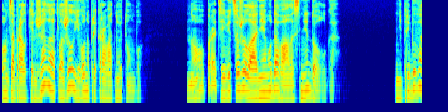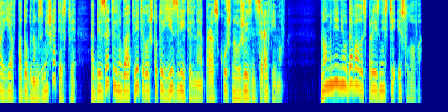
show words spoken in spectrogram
Он забрал кинжал и отложил его на прикроватную тумбу. Но противиться желаниям удавалось недолго. Не пребывая я в подобном замешательстве, обязательно бы ответила что-то язвительное про скучную жизнь Серафимов. Но мне не удавалось произнести и слова,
